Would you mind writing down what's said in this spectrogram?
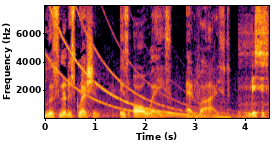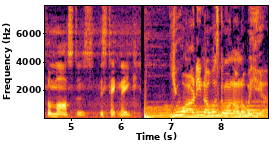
Listener discretion is always advised. This is for masters, this technique. You already know what's going on over here.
